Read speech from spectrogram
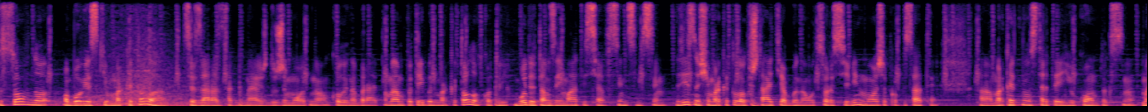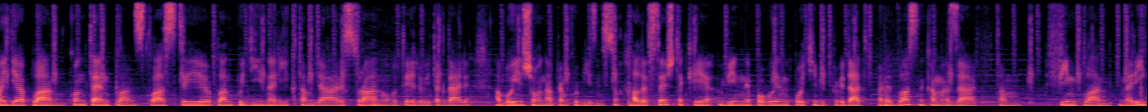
Стосовно обов'язків маркетолога, це зараз так знаєш дуже модно, коли набирають. Там нам потрібен маркетолог, котрий буде там займатися всім цим цим. Звісно, що маркетолог в штаті або на аутсорсі він може прописати а, маркетингову стратегію комплексну, медіаплан, контент-план, скласти план подій на рік там для ресторану, готелю і так далі, або іншого напрямку бізнесу. Але все ж таки він не повинен потім відповідати перед власниками за там фінплан на рік.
